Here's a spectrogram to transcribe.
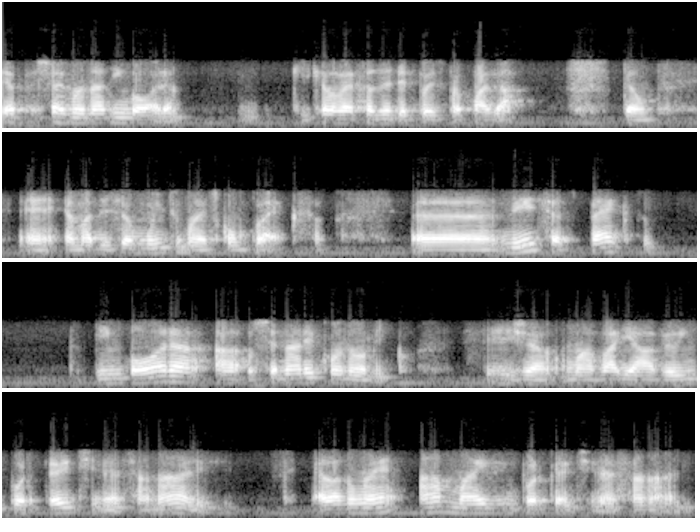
e a pessoa é mandada embora. O que, que ela vai fazer depois para pagar? Então, é, é, uma decisão muito mais complexa. Uh, nesse aspecto, embora a, o cenário econômico seja uma variável importante nessa análise, ela não é a mais importante nessa análise.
